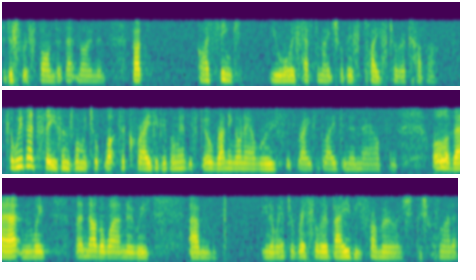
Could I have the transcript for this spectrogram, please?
to just respond at that moment. But I think you always have to make sure there's place to recover. So we've had seasons when we took lots of crazy people. We had this girl running on our roof with razor blades in her mouth and all of that, and we another one who we um, you know, we had to wrestle her baby from her because she wasn't allowed.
